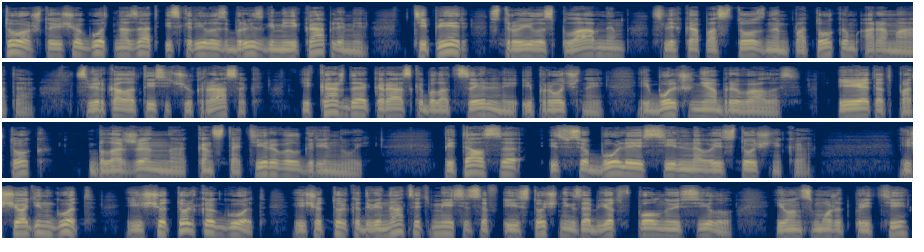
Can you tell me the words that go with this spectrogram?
То, что еще год назад искрилось брызгами и каплями, теперь струилось плавным, слегка пастозным потоком аромата, сверкало тысячу красок, и каждая краска была цельной и прочной, и больше не обрывалась. И этот поток блаженно констатировал Гринуй. Питался из все более сильного источника. Еще один год, еще только год, еще только двенадцать месяцев, и источник забьет в полную силу, и он сможет прийти,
